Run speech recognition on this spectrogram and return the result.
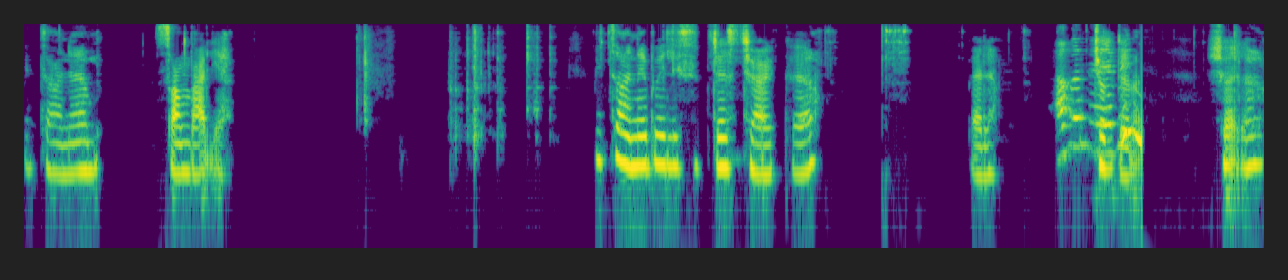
Bir tane sandalye. Bir tane böyle stres çarkı. Böyle. Çok güzel. Şöyle.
